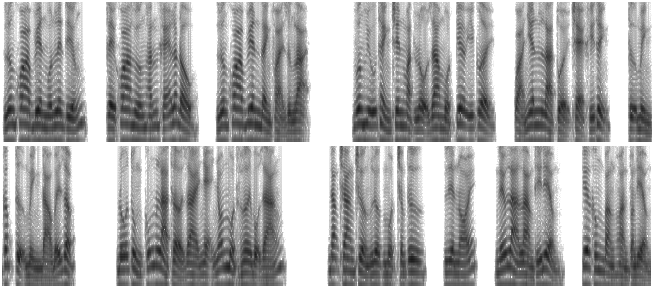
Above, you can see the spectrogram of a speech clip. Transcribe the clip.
Lương khoa viên muốn lên tiếng, tề khoa hướng hắn khẽ lắc đầu, lương khoa viên đành phải dừng lại. Vương Hữu Thành trên mặt lộ ra một tia ý cười, quả nhiên là tuổi trẻ khí thịnh, tự mình cấp tự mình đào bấy dập. Đỗ Tùng cũng là thở dài nhẹ nhõm một hơi bộ dáng. Đặng trang trưởng lược 1.4, liền nói, nếu là làm thí điểm, kia không bằng hoàn toàn điểm.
